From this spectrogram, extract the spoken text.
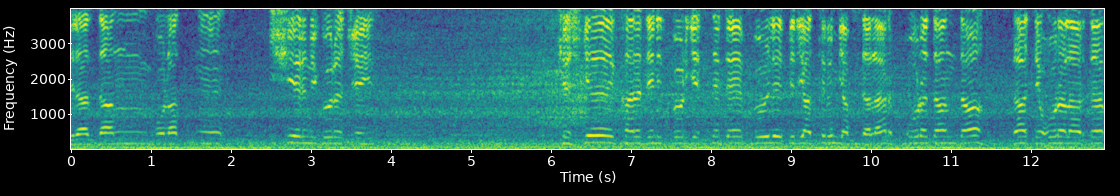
Birazdan Bolat e, iş yerini göreceğiz. Keşke Karadeniz bölgesine de böyle bir yatırım yapsalar. Oradan da zaten oralarda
